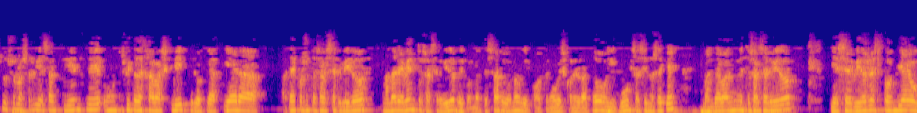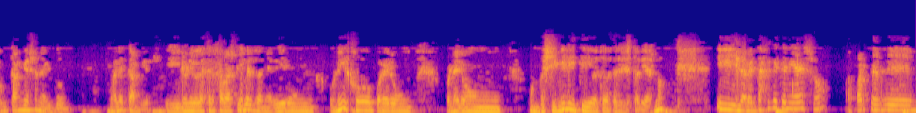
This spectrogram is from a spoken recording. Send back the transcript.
tú solo servías al cliente un trocito de JavaScript que lo que hacía era hacer consultas al servidor, mandar eventos al servidor de cuando haces algo, ¿no? De cuando te mueves con el ratón y pulsas y no sé qué, mandaban eventos al servidor y el servidor respondía con cambios en el DOM, ¿vale? Cambios. Y lo único que hace el JavaScript es añadir un, un hijo, poner un, poner un, un visibility o todas esas historias, ¿no? Y la ventaja que tenía eso, aparte de,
